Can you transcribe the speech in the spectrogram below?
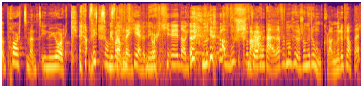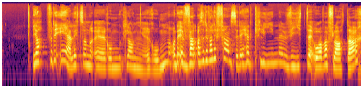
apartment i New York. Litt sånn Vi har vært stemning. rundt hele New York i dag. Men hvor svært er det? For man hører sånn romklang når du prater. Ja, for det er litt sånn eh, romklangrom. Og det er, vel, altså det er veldig fancy. Det er helt kline, hvite overflater.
